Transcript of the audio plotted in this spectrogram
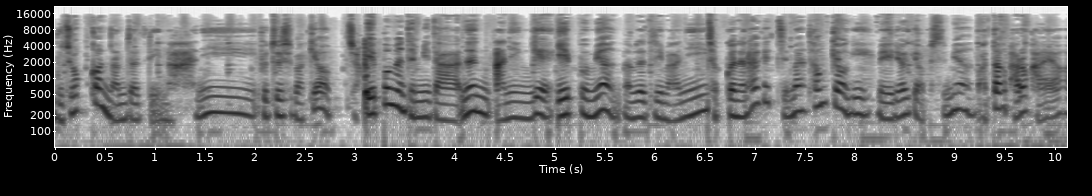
무조건 남자들이 많이 붙을 수밖에 없죠. 예쁘면 됩니다는 아닌 게 예쁘면 남자들이 많이 접근을 하겠지만 성격이 매력이 없으면 왔다가 바로 가요.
